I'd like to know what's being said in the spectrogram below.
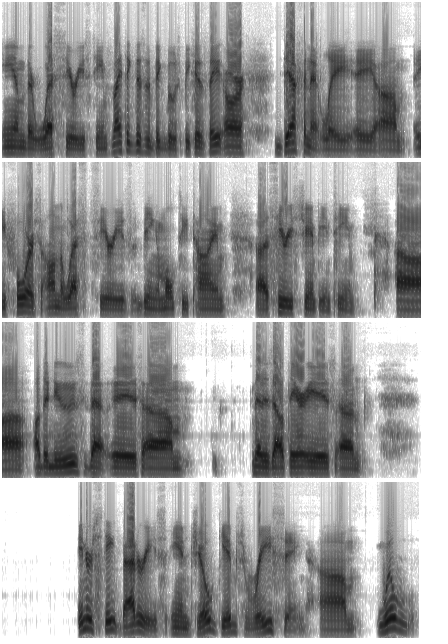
and their West Series teams. And I think this is a big boost because they are definitely a um, a force on the West Series, being a multi-time uh, series champion team. Uh, other news that is um, that is out there is um, Interstate Batteries and Joe Gibbs Racing um, will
